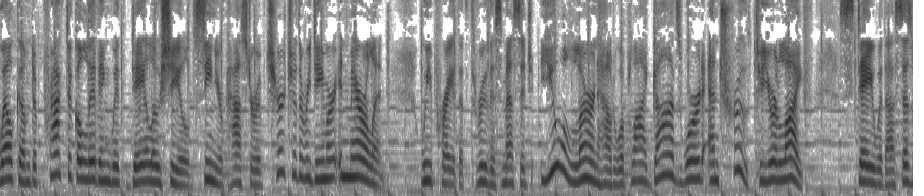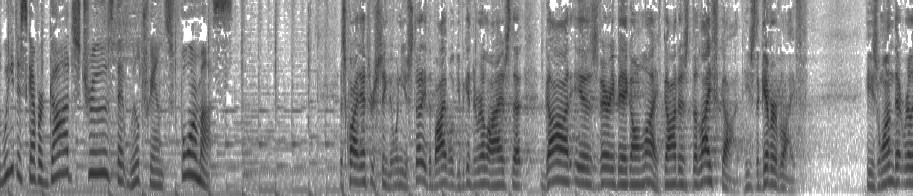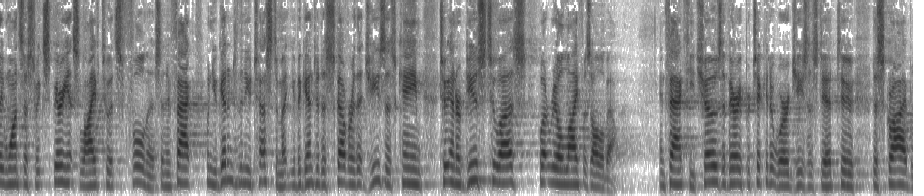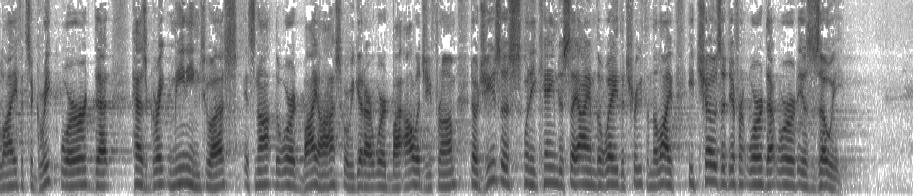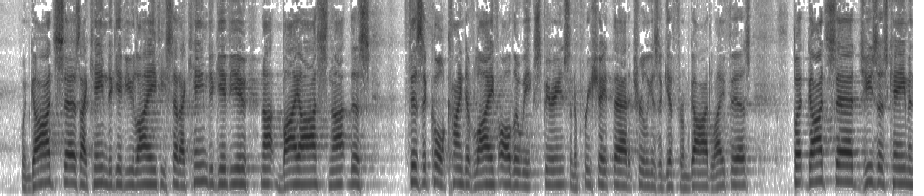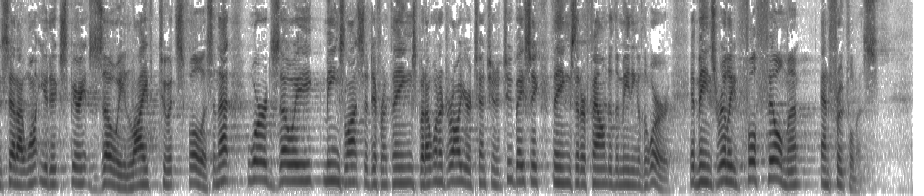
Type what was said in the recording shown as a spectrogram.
Welcome to Practical Living with Dale O'Shields, Senior Pastor of Church of the Redeemer in Maryland. We pray that through this message, you will learn how to apply God's Word and truth to your life. Stay with us as we discover God's truths that will transform us. It's quite interesting that when you study the Bible, you begin to realize that God is very big on life. God is the life God, He's the giver of life. He's one that really wants us to experience life to its fullness. And in fact, when you get into the New Testament, you begin to discover that Jesus came to introduce to us what real life was all about. In fact, he chose a very particular word, Jesus did, to describe life. It's a Greek word that has great meaning to us. It's not the word bios, where we get our word biology from. No, Jesus, when he came to say, I am the way, the truth, and the life, he chose a different word. That word is Zoe. When God says, I came to give you life, He said, I came to give you not bios, not this physical kind of life, although we experience and appreciate that. It truly is a gift from God, life is. But God said, Jesus came and said, I want you to experience Zoe, life to its fullest. And that word Zoe means lots of different things, but I want to draw your attention to two basic things that are found in the meaning of the word. It means really fulfillment and fruitfulness.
